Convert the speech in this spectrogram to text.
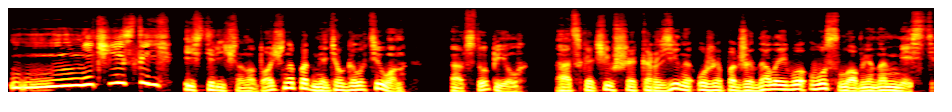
«Нечистый!» — истерично, но точно подметил Галактион. Отступил. Отскочившая корзина уже поджидала его в условленном месте.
